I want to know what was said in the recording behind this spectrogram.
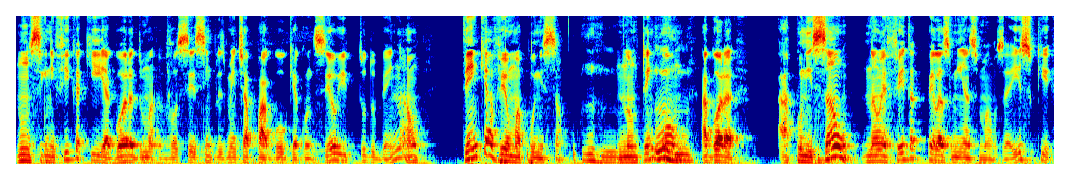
não significa que agora você simplesmente apagou o que aconteceu e tudo bem. Não. Tem que haver uma punição. Uhum. Não tem como. Agora, a punição não é feita pelas minhas mãos. É isso que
